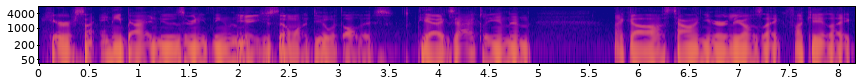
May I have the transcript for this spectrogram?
hear some any bad news or anything. And yeah, you just didn't want to deal with all this. yeah, exactly. And then, like uh, I was telling you earlier, I was like, "Fuck it!" Like,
